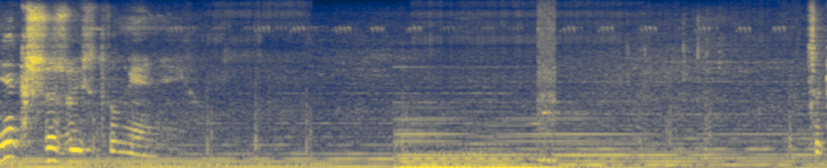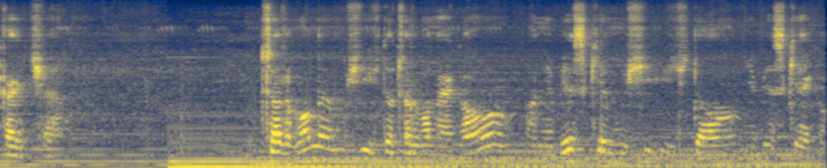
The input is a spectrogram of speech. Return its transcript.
Nie krzyżuj strumieni. Czekajcie. Czerwone musi iść do czerwonego, a niebieskie musi iść do niebieskiego.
